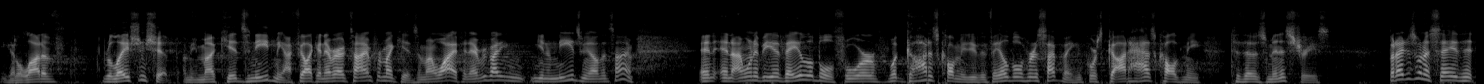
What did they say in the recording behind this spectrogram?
you get a lot of relationship. I mean, my kids need me. I feel like I never have time for my kids and my wife, and everybody, you know, needs me all the time. And, and I want to be available for what God has called me to do, available for disciple making. Of course, God has called me to those ministries. But I just want to say that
